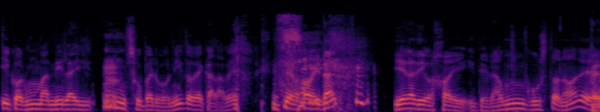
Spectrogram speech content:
Y con un mandil ahí súper bonito de calavera y tal. Y era, digo, joder, y te da un gusto, ¿no? De Pedro,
